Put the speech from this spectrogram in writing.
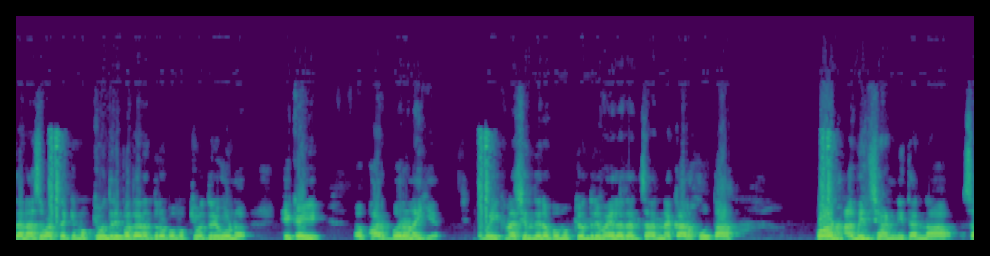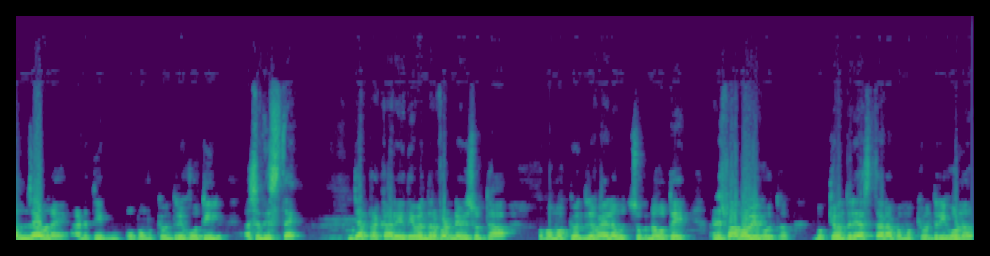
त्यांना असं वाटतं की मुख्यमंत्री पदानंतर उपमुख्यमंत्री होणं हे काही फार बरं नाहीये. त्यामुळे एकनाथ शिंदेना उपमुख्यमंत्री व्हायला त्यांचा नकार होता. पण अमित शहानी त्यांना समजावलंय आणि ते उपमुख्यमंत्री होतील असं दिसतंय. ज्या प्रकारे देवेंद्र फडणवीस सुद्धा उपमुख्यमंत्री व्हायला उत्सुक नव्हते आणि स्वाभाविक होतं. मुख्यमंत्री असताना उपमुख्यमंत्री होणं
